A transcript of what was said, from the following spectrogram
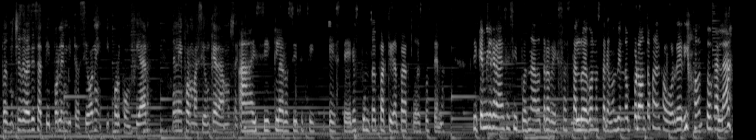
pues muchas gracias a ti por la invitación y, por confiar en la información que damos aquí. Ay, sí, claro, sí, sí, sí. Este, eres punto de partida para todos estos temas. Así que mil gracias y pues nada, otra vez. Hasta luego, nos estaremos viendo pronto con el favor de Dios, ojalá.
